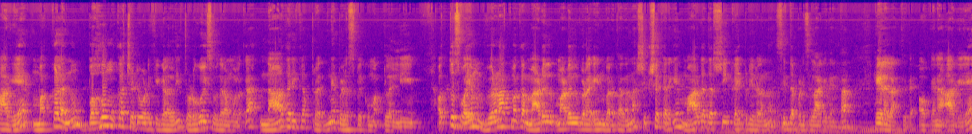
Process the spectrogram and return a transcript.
ಹಾಗೆ ಮಕ್ಕಳನ್ನು ಬಹುಮುಖ ಚಟುವಟಿಕೆಗಳಲ್ಲಿ ತೊಡಗಿಸುವುದರ ಮೂಲಕ ನಾಗರಿಕ ಪ್ರಜ್ಞೆ ಬೆಳೆಸಬೇಕು ಮಕ್ಕಳಲ್ಲಿ. ಹತ್ತು ಸ್ವಯಂ ವಿವರಣಾತ್ಮಕ ಮಾಡೆಲ್, ಮಾಡೆಲ್ಗಳ ಏನು ಬರುತ್ತೆ ಅದನ್ನ ಶಿಕ್ಷಕರಿಗೆ ಮಾರ್ಗದರ್ಶಿ ಕೈಪಿಡಿಗಳನ್ನು ಸಿದ್ಧಪಡಿಸಲಾಗಿದೆ ಅಂತ ಹೇಳಲಾಗ್ತಿದೆ. ಓಕೆನಾ ಹಾಗೆಯೇ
